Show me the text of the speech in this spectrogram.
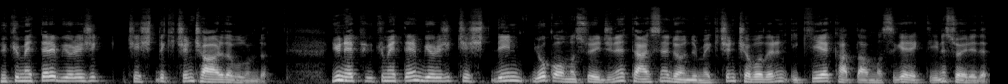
hükümetlere biyolojik çeşitlilik için çağrıda bulundu. UNEP, hükümetlerin biyolojik çeşitliliğin yok olma sürecini tersine döndürmek için çabaların ikiye katlanması gerektiğini söyledi.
